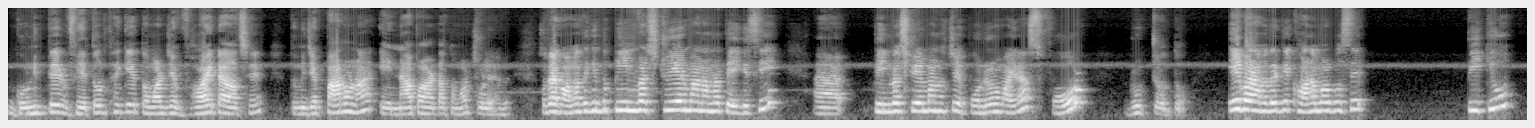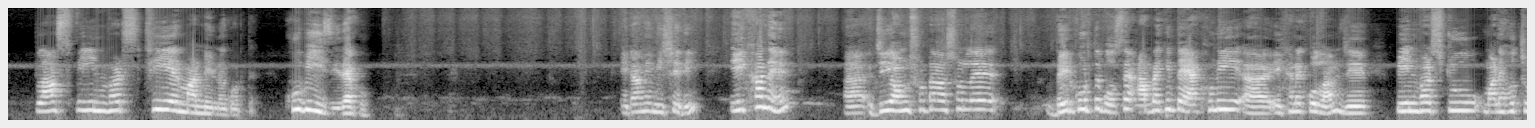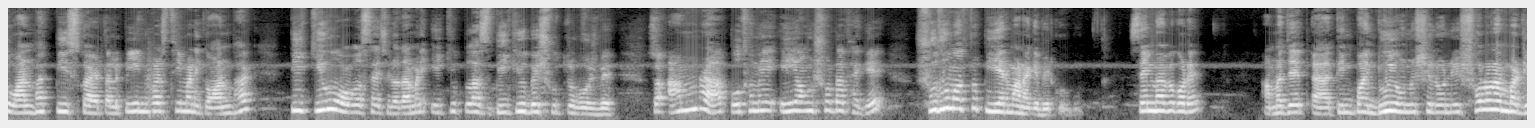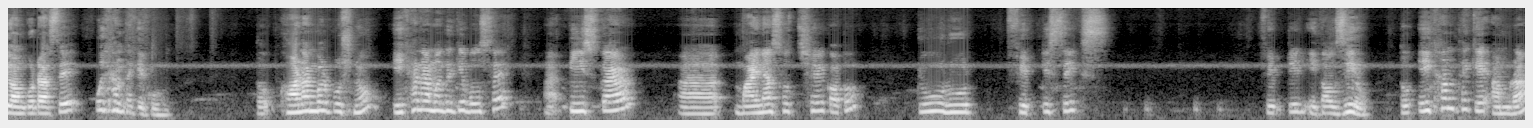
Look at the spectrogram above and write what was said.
গণিতের ভেতর থেকে তোমার যে ভয়টা আছে, তুমি যে পারো না, এই না পারাটা তোমার চলে যাবে। তো দেখো, আমাদের কিন্তু পি ইনভার্স টু এর মান আমরা পেয়ে গেছি। পি ইনভার্স টু এর মান হচ্ছে পনেরো মাইনাস ফোর রুট চোদ্দ। এবার আমাদেরকে খ নম্বর বসে p q plus p inverse three এর মান নির্ণয় করতে। খুবই ইজি দেখো। এটা আমি মিশিয়ে দিই। এইখানে যে অংশটা আসলে বের করতে বলছে, আমরা কিন্তু এখনই এখানে করলাম যে পি ইনভার্স টু মানে হচ্ছে ওয়ান ভাগ পি স্কোয়ার তাহলে পি ইনভার্স থ্রি মানে কি? ওয়ান ভাগ পি কিউ অবস্থায় ছিল, তার মানে এ কিউ প্লাস বি কিউবের সূত্র বসবে। সো আমরা প্রথমে এই অংশটা থেকে শুধুমাত্র পি এর মান আগে বের করব। সেম ভাবে করে আমরা যে তিন পয়েন্ট দুই অনুশীলনীর ষোলো নাম্বার যে অঙ্কটা আছে, ওইখান থেকে করব। তো, খ নাম্বার প্রশ্ন, এখানে আমাদেরকে বলছে পি স্কোয়ার মাইনাস হচ্ছে কত? Two root fifty six fifteen equal zero তো এইখান থেকে আমরা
